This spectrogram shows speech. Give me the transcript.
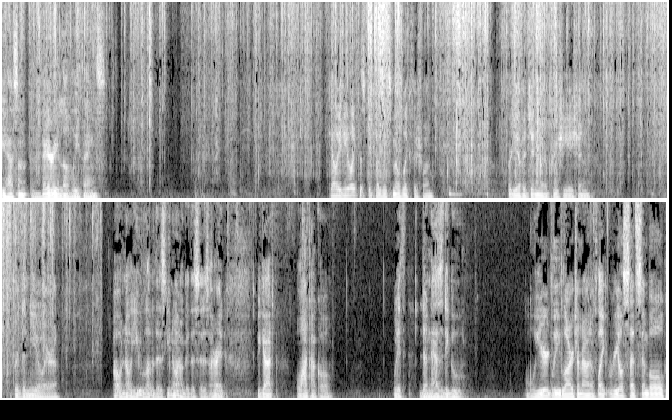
We have some very lovely things. Callie, do you like this because it smells like fish oil? Or do you have a genuine appreciation for the Neo era? Oh, no, you love this. You know how good this is. All right. We got Watako with Danazdigu. Weirdly large amount of like real set symbol,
